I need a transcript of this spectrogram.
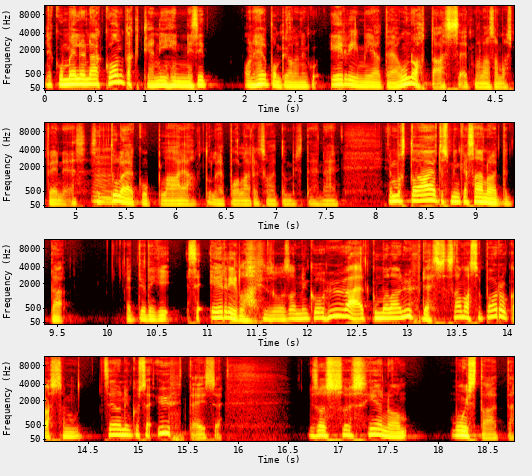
Ja kun meillä on enää kontaktia niihin, niin sit on helpompi olla niinku eri mieltä ja unohtaa se, että me ollaan samassa veneessä. Sitten Mm. tulee kuplaa ja tulee polarisoitumista ja näin. Ja musta tuo ajatus, minkä sanoit, että, että jotenkin se erilaisuus on niinku hyvä, että kun me ollaan yhdessä samassa porukassa, mutta se on niinku se yhteisö, niin se olisi, se olisi hienoa muistaa, että,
